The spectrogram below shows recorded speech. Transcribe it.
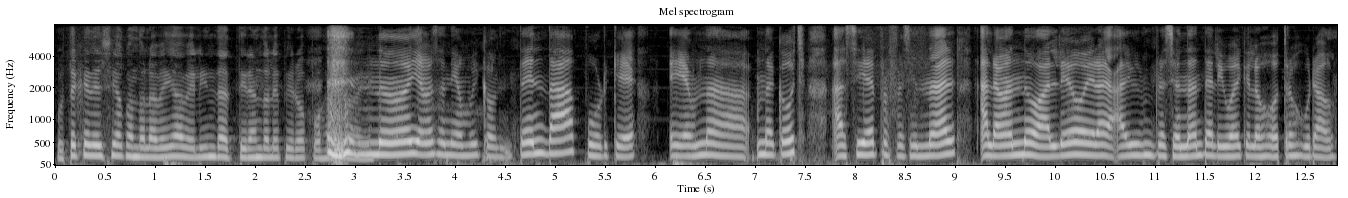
¿Usted qué decía cuando la veía a Belinda tirándole piropos? no, yo me sentía muy contenta porque eh, una, una coach así de profesional alabando a Leo era algo impresionante al igual que los otros jurados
